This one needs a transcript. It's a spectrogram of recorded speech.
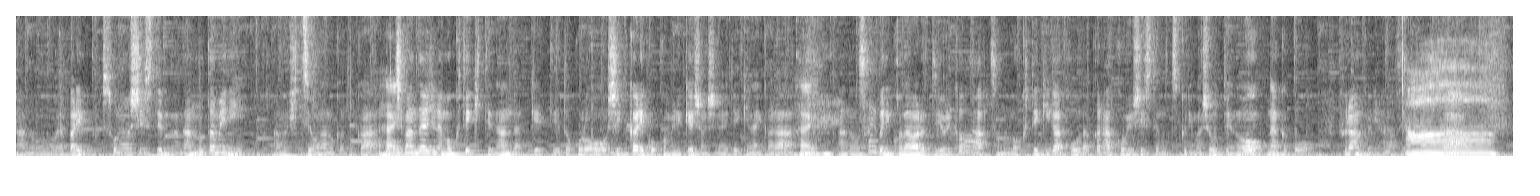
あのやっぱりそのシステムが何のためにあの必要なのかとか、はい、一番大事な目的って何だっけっていうところをしっかりこうコミュニケーションしないといけないから、はい、あの細部にこだわるっていうよりかはその目的がこうだからこういうシステムを作りましょうっていうのをなんかこうフランクに話せるとか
